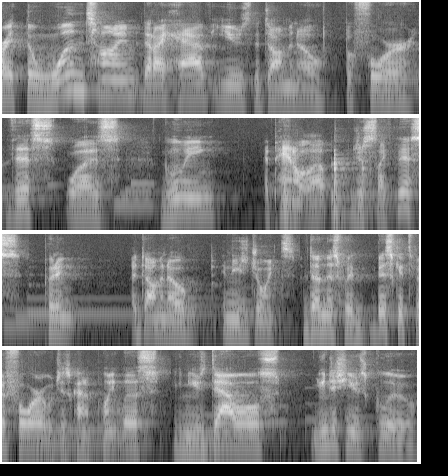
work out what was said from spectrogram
All right, the one time that I have used the domino before this was gluing a panel up just like this, putting a domino in these joints. I've done this with biscuits before, which is kind of pointless. You can use dowels, you can just use glue.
